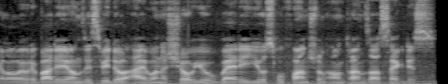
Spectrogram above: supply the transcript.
Hello everybody, on this video I wanna show you a very useful function on Transas.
